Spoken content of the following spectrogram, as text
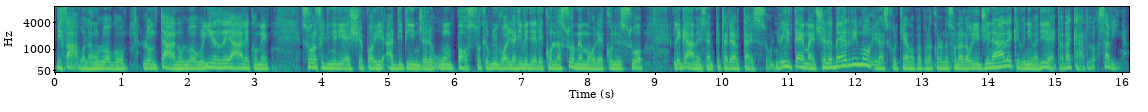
di favola, un luogo lontano, un luogo irreale come solo Fellini riesce poi a dipingere un posto che lui voglia rivedere con la sua memoria con il suo legame sempre tra realtà e sogno. Il tema è celeberrimo e l'ascoltiamo proprio la colonna sonora originale che veniva diretta da Carlo Savina.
